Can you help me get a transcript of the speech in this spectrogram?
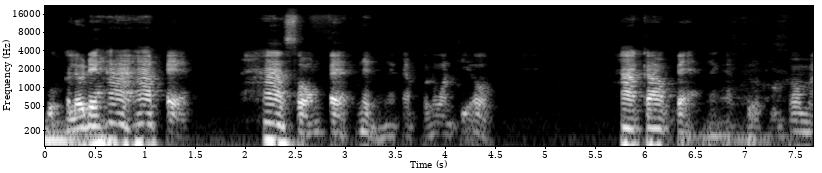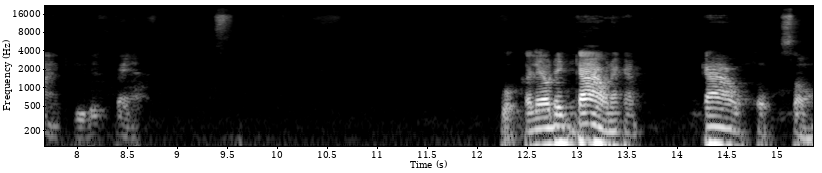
บวกกันแล้วได้ห้าห้าแปดห้าสองแปดหนึ่งนะครับผลรางวัลที่ออกห้าเก้าแปดนะครับตัวที่เข้ามาคือเลขแปดบวกกันแล้วได้เก้านะครับเก้าหกสอง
